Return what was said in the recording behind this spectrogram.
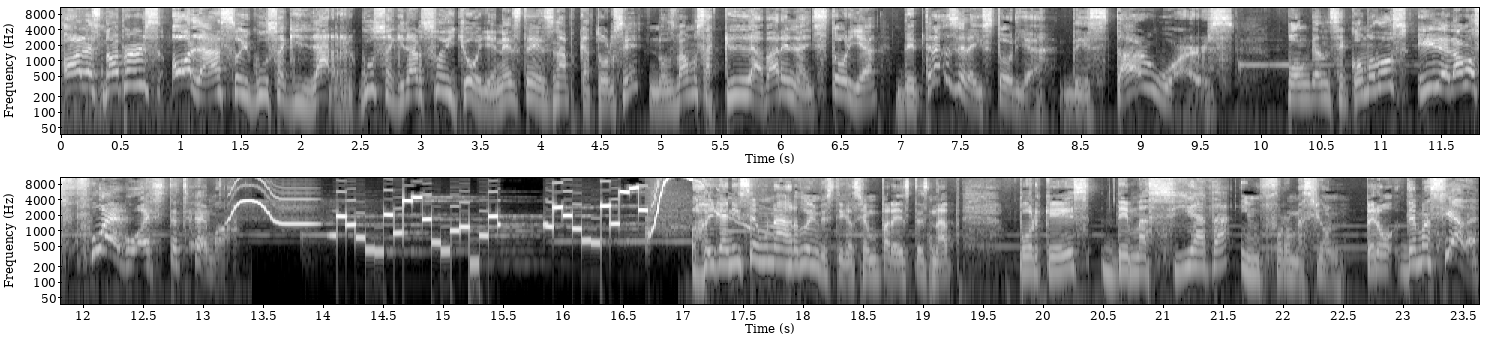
Hola Snappers, hola, soy Gus Aguilar. Gus Aguilar soy yo y en este Snap 14 nos vamos a clavar en la historia, detrás de la historia de Star Wars. Pónganse cómodos y le damos fuego a este tema. Oigan, hice una ardua investigación para este snap porque es demasiada información, pero demasiada.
